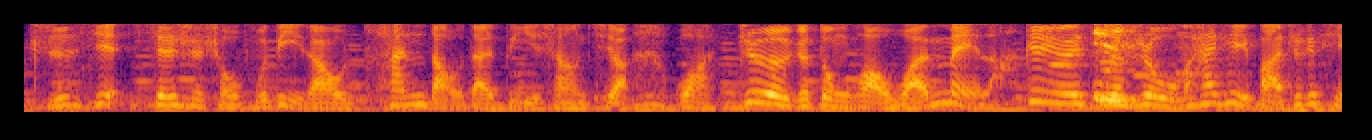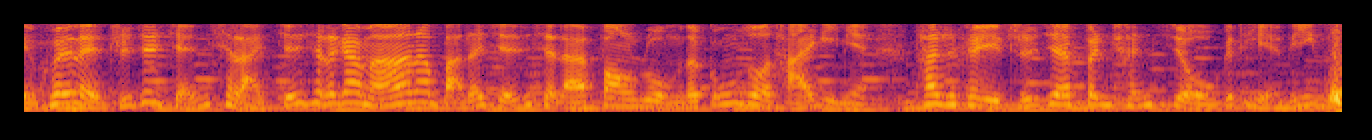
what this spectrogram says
直接先是手扶地，然后瘫倒在地上去啊！哇，这个动画完美了。更有意思的是，我们还可以把这个铁傀儡直接捡起来，捡起来干嘛呢？把它捡起来放入我们的工作台里面，它是可以直接分成九个铁钉的。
